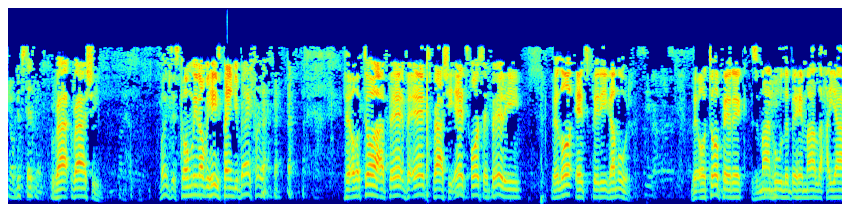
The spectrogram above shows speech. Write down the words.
No, good statement. Ra- Rashi. What is this? Comlin over here, he's paying you back for it. ואותו הפה, ועץ, רש"י, עץ עושה פרי, ולא עץ פרי גמור. ואותו פרק, זמן הוא לבהמה, לחיה,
